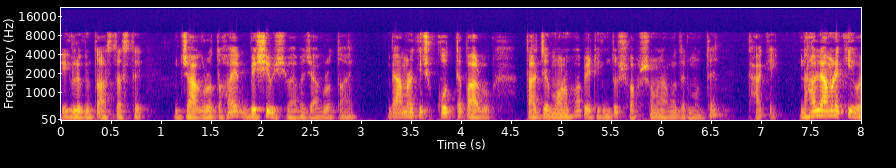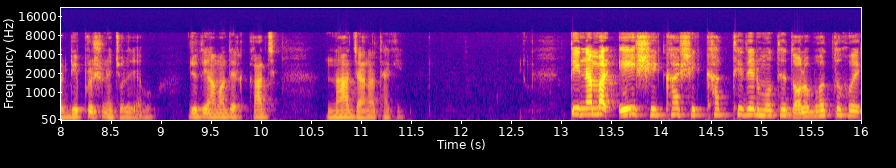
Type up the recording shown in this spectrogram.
এগুলো কিন্তু আস্তে আস্তে জাগ্রত হয়, বেশি বেশিভাবে জাগ্রত হয় বা আমরা কিছু করতে পারব। তার যে মনোভাব, এটা কিন্তু সবসময় আমাদের মধ্যে থাকে। নাহলে আমরা কী হয় ডিপ্রেশনে চলে যাব, যদি আমাদের কাজ না জানা থাকে। তিন নাম্বার, এই শিক্ষা শিক্ষার্থীদের মধ্যে দলবদ্ধ হয়ে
